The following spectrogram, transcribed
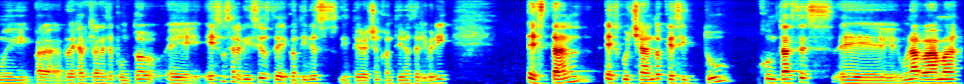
muy para dejar claro ese punto, eh, esos servicios de Continuous Integration, Continuous Delivery, están escuchando que si tú juntaste eh, una rama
